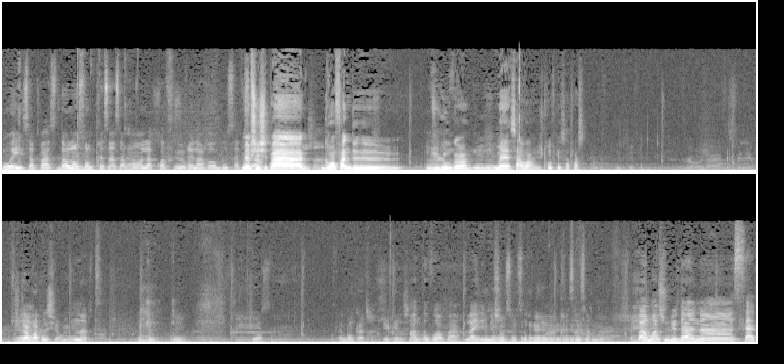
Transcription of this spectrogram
Oui, ça passe. Dans l'ensemble, très sincèrement, la coiffure et la robe, ça Même fait si je suis beau pas mélange, hein. grand fan de, du Mhm, look, hein, mhm. mais ça va, je trouve que ça passe. Je garde ma position, Une note. tu vois? Un bon 4. You can see. On ne te voit pas. Là, il est méchant sur ce coup, hein, très sincèrement. Bah, moi, je lui donne un 7.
